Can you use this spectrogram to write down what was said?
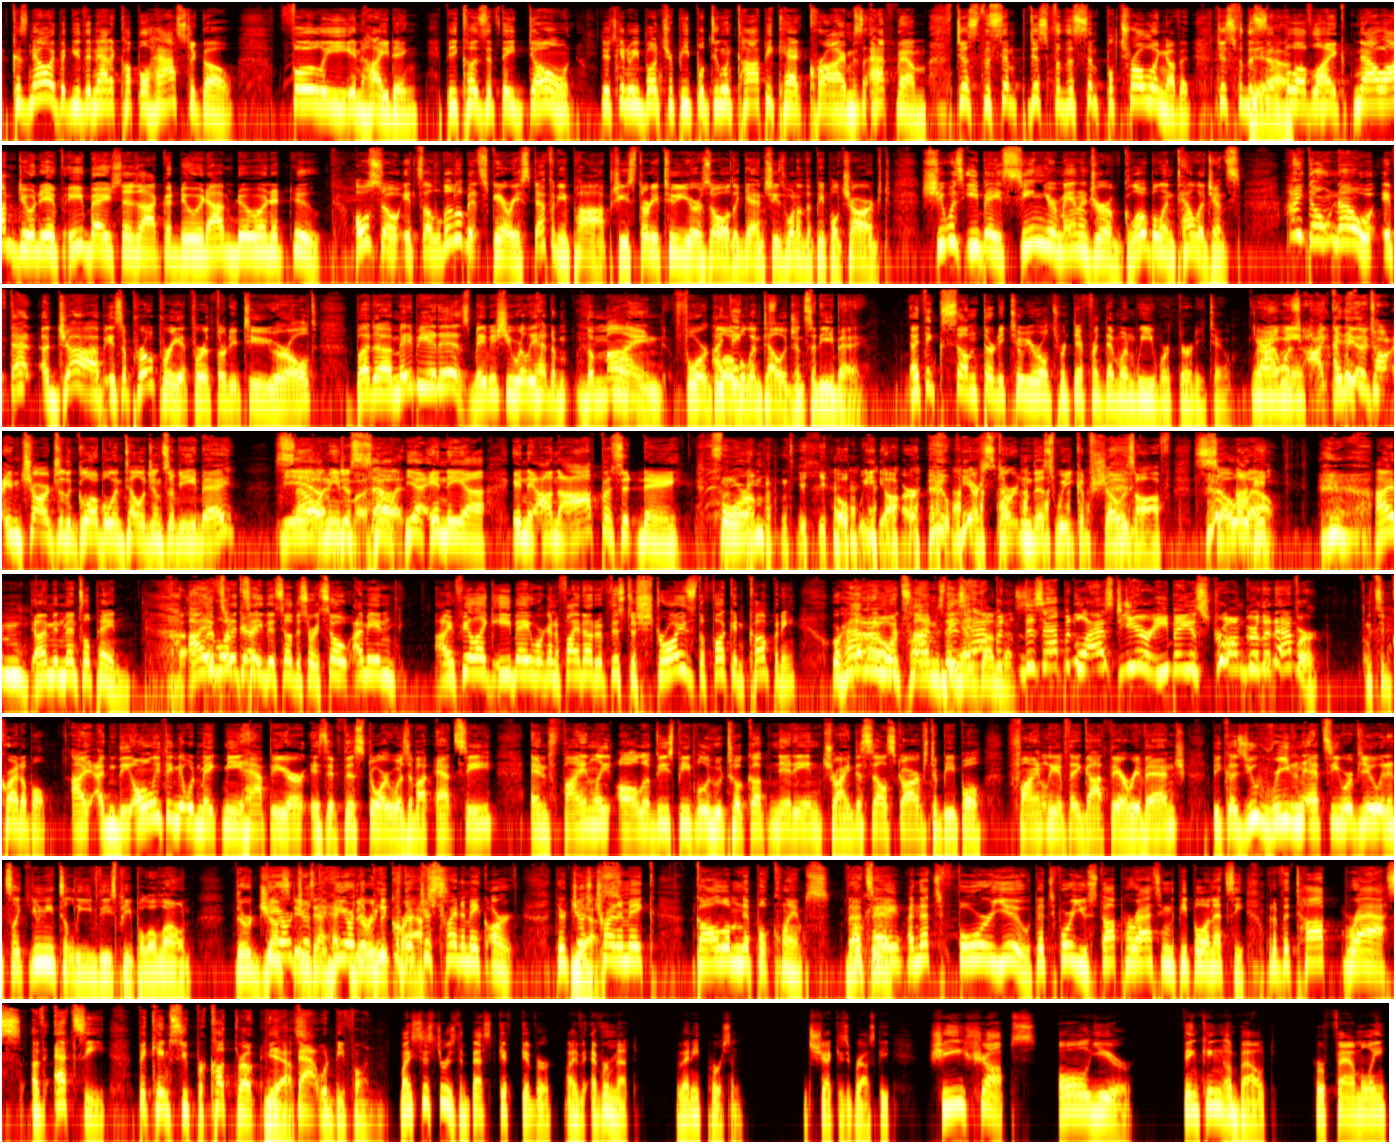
because now I bet you the Nat couple has to go fully in hiding because if they don't, there's going to be a bunch of people doing copycat crimes at them just the sim- just for the simple trolling of it, just for the Yeah. simple of like now I'm doing it. If eBay says I could do it, I'm doing it too. Also, it's a little bit scary. Stephanie Popp, she's 32 years old. Again, she's one of the people charged. She was eBay's senior manager of global intelligence. I don't know if that a job is appropriate for a 32 year old, but uh, maybe it is. Maybe she really had the, the mind for global think- intelligence at eBay. I think some 32 year olds were different than when we were 32. You know I what was. mean? I could be think- the tar- in charge of the global intelligence of eBay. Yeah, Sell I mean, just uh, sell it. Yeah, in the uh, in the on the opposite day forum. Yo, we are. We are starting this week of shows off so well. I'm I'm in mental pain. I want to okay. say this other story. So I mean. I feel like eBay. We're going to find out if this destroys the fucking company, or how many more it's not- times they this have happened, done this. This happened last year. eBay is stronger than ever. It's incredible. I, I the only thing that would make me happier is if this story was about Etsy and finally all of these people who took up knitting, trying to sell scarves to people, finally if they got their revenge because you read an Etsy review and it's like you need to leave these people alone. They're just they are just into they are they're the people. crafts. They're just trying to make art. They're just Yes. trying to make Gollum nipple clamps. That's okay, it. and that's for you. That's for you. Stop harassing the people on Etsy. But if the top brass of Etsy became super cutthroat, Yes. that would be fun. My sister is the best gift giver I've ever met of any person. It's Jackie Zebrowski. She shops all year thinking about her family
